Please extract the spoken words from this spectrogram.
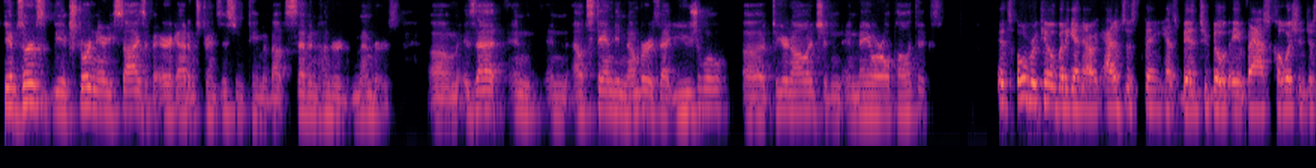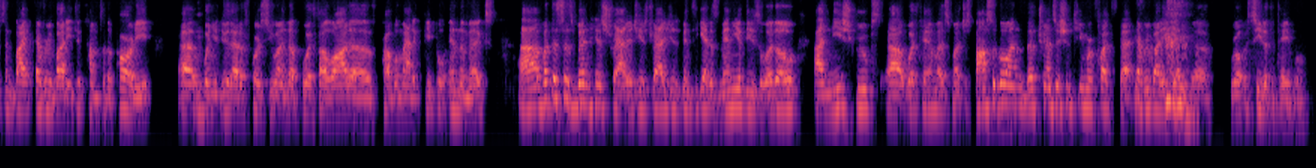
he observes the extraordinary size of Eric Adams' transition team, about 700 members. Um, is that an, an outstanding number? Is that usual uh, to your knowledge in, in mayoral politics? It's overkill, but again, Eric Adams' thing has been to build a vast coalition, just invite everybody to come to the party. Uh, mm -hmm. When you do that, of course, you end up with a lot of problematic people in the mix. Uh, but this has been his strategy. His strategy has been to get as many of these little uh, niche groups uh, with him as much as possible. And the transition team reflects that everybody gets a seat at the table.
